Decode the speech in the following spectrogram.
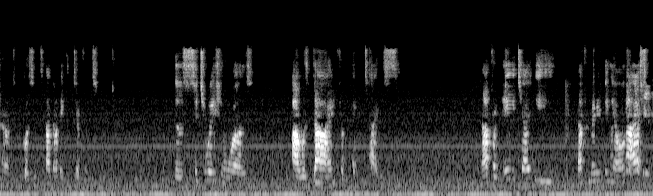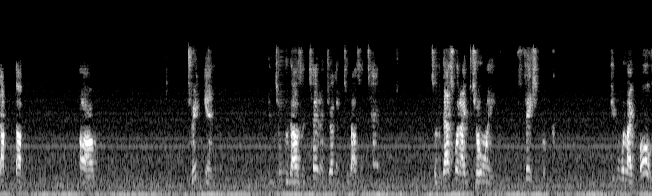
because it's not going to make a difference. The situation was I was dying from hepatitis. Not from HIV, not from anything else. I stopped up um, drinking in 2010 and drinking in 2010. So that's when I joined Facebook. People were like, "Oh,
